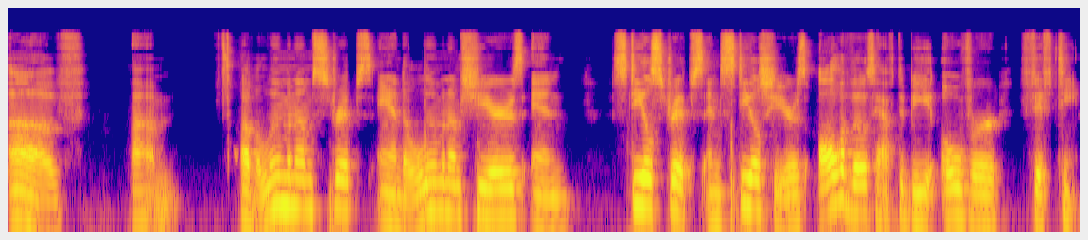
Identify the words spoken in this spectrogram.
of um, of aluminum strips and aluminum shears and steel strips and steel shears, all of those have to be over 15.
